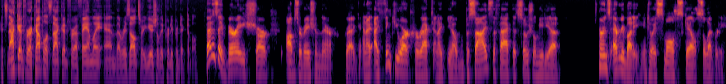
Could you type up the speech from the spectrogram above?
It's not good for a couple. It's not good for a family, and the results are usually pretty predictable. That is a very sharp observation there, Greg. And I, I think you are correct. And I, you know, besides the fact that social media turns everybody into a small scale celebrity,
